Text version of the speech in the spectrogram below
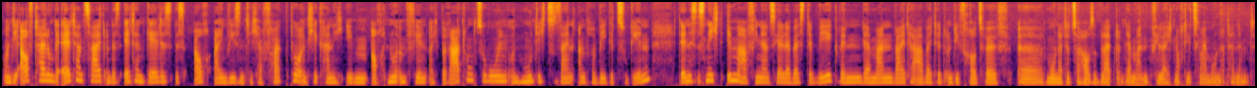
Und die Aufteilung der Elternzeit und des Elterngeldes ist auch ein wesentlicher Faktor. Und hier kann ich eben auch nur empfehlen, euch Beratung zu holen und mutig zu sein, andere Wege zu gehen. Denn es ist nicht immer finanziell der beste Weg, wenn der Mann weiterarbeitet und die Frau zwölf äh, Monate zu Hause bleibt und der Mann vielleicht noch die zwei Monate nimmt,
